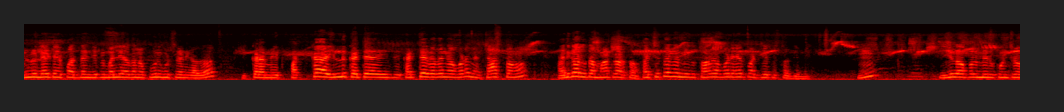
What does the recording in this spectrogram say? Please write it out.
ఇల్లు లేట్ అయిపోద్ది అని చెప్పి మళ్ళీ ఏదైనా పూరి కూర్చోని కాదు. ఇక్కడ మీకు పక్క ఇల్లు కట్టే కట్టే విధంగా కూడా మేము చేస్తాము. అధికారులతో మాట్లాడతాం. ఖచ్చితంగా మీకు త్వరగా కూడా ఏర్పాటు చేపిస్తుంది దీన్ని. ఈ లోపల మీరు కొంచెం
